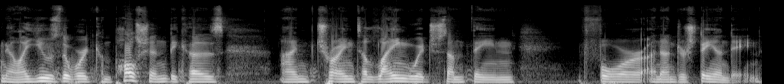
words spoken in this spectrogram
Now, I use the word compulsion because I'm trying to language something for an understanding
